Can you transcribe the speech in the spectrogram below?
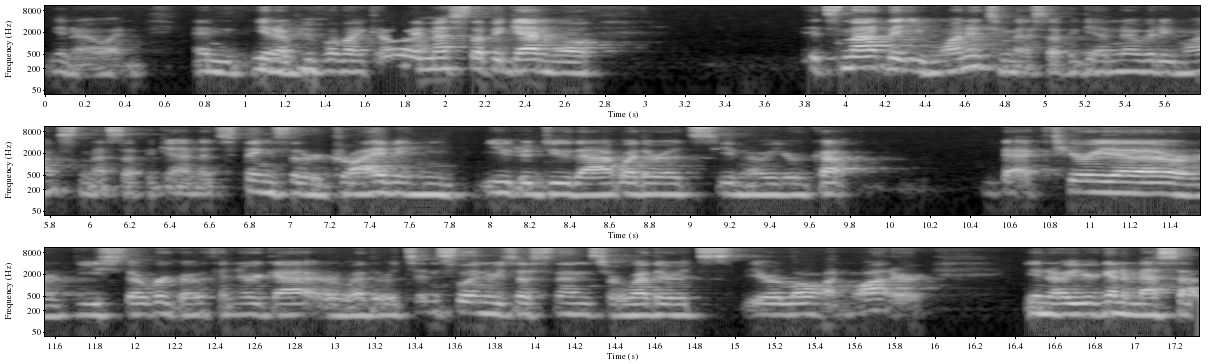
you know, and and you know, people are like, oh, I messed up again. Well, it's not that you wanted to mess up again. Nobody wants to mess up again. It's things that are driving you to do that, whether it's, you know, your gut bacteria or yeast overgrowth in your gut, or whether it's insulin resistance, or whether it's you're low on water you know you're going to mess up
